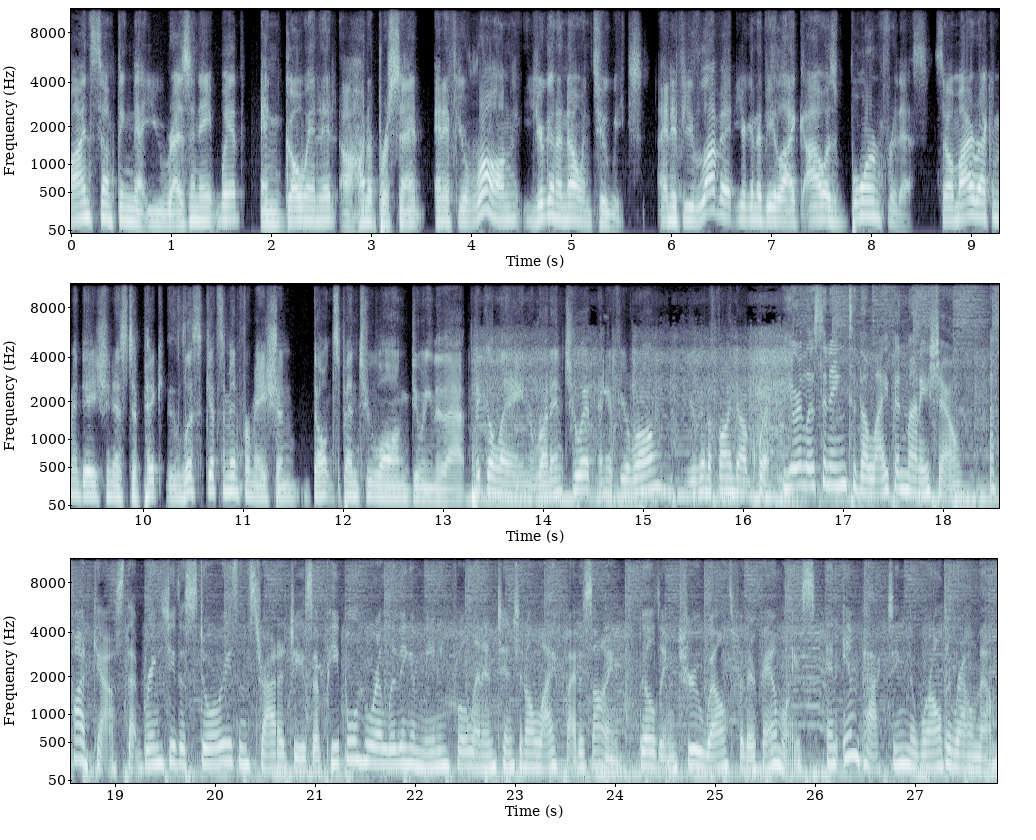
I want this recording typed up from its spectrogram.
find something that you resonate with and go in it 100%. And if you're wrong, you're going to know in two weeks. And if you love it, you're going to be like, I was born for this. So my recommendation is to pick, let's get some information. Don't spend too long doing that. Pick a lane, run into it. And if you're wrong, you're going to find out quick. You're listening to The Life and Money Show, a podcast that brings you the stories and strategies of people who are living a meaningful and intentional life by design, building true wealth for their families, and impacting the world around them.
